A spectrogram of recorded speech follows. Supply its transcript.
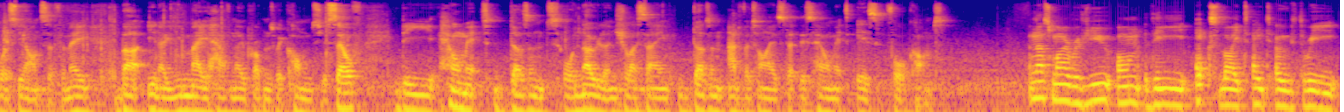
was the answer for me, but you know, you may have no problems with comms yourself the helmet doesn't, or Nolan, shall I say, doesn't advertise that this helmet is for comms. And that's my review on the X-Lite 803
